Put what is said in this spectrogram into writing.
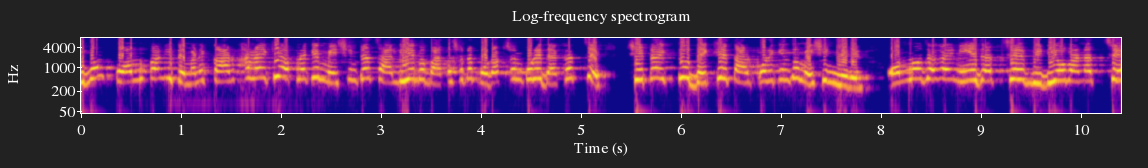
এবং কোম্পানিতে মানে কারখানায় কি আপনাকে মেশিনটা চালিয়ে বা বাতাসাটা প্রোডাকশন করে দেখাচ্ছে? সেটা একটু দেখে তারপরে কিন্তু মেশিন নেবেন। অন্য জায়গায় নিয়ে যাচ্ছে ভিডিও বানাচ্ছে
